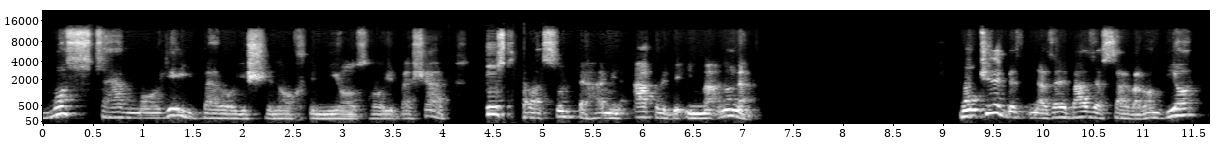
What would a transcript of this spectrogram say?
ما سرمایه برای شناخت نیازهای بشر جز توسل به همین عقل به این معنا نه ممکنه به نظر بعضی از سروران بیاد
